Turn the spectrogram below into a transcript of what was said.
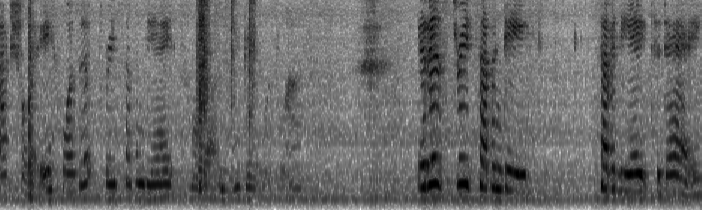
Actually, was it three seventy eight? Hold on, maybe it was less. It is three seventy seventy eight today.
